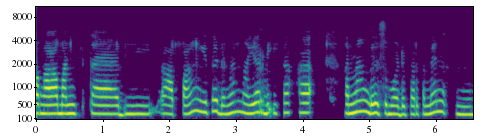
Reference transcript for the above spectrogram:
pengalaman kita di lapang gitu dengan mayor di IKK karena nggak semua departemen hmm,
